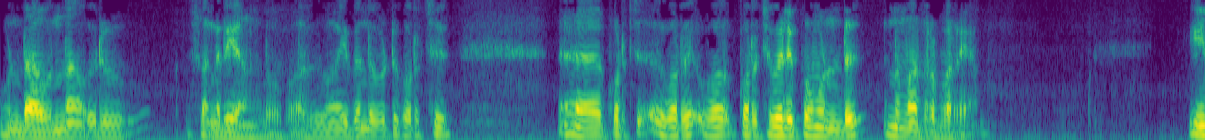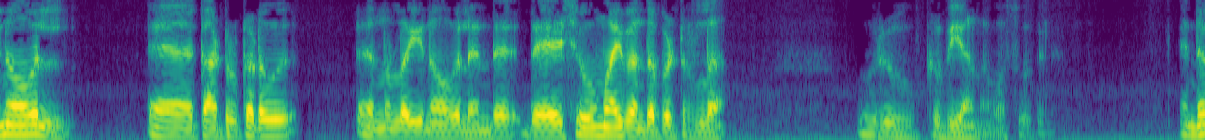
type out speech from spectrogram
ഉണ്ടാവുന്ന ഒരു സംഗതിയാണല്ലോ. അപ്പോൾ അതുമായി ബന്ധപ്പെട്ട് കുറച്ച് കുറച്ച് കുറ- കുറച്ച് വലിപ്പമുണ്ട് എന്ന് മാത്രം പറയാം. ഈ നോവൽ കാട്ടൂർക്കടവ് എന്നുള്ള ഈ നോവൽ എന്റെ ദേശവുമായി ബന്ധപ്പെട്ടിട്ടുള്ള ഒരു കൃതിയാണ് വാസ്തവത്തിൽ. എന്റെ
